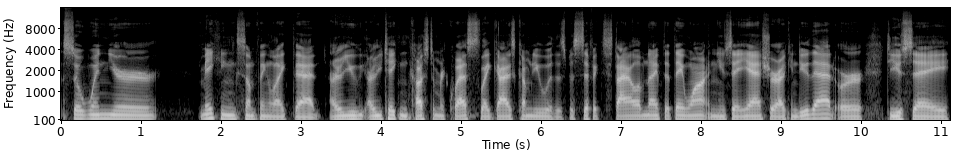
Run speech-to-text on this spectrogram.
so when you're making something like that, are you are you taking custom requests? Like guys come to you with a specific style of knife that they want, and you say, "Yeah, sure, I can do that," or do you say,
